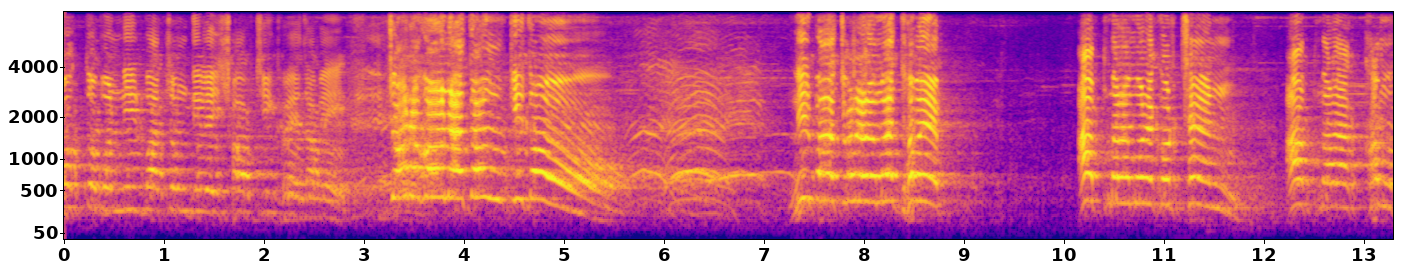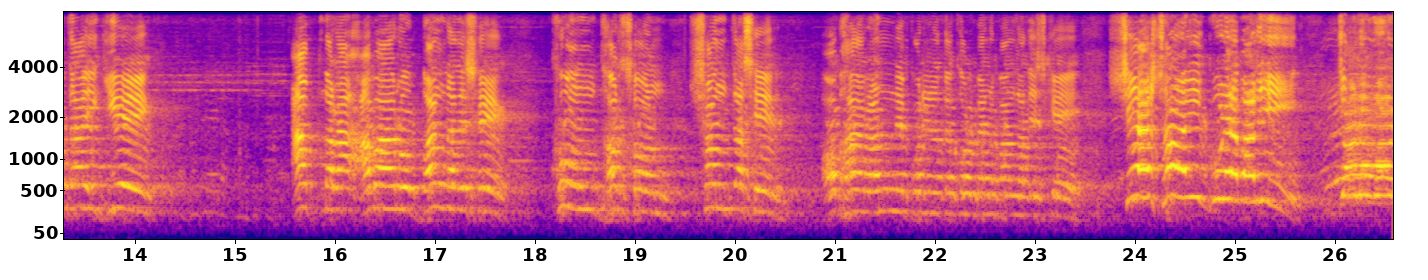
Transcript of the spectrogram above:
বক্তব্য নির্বাচন দিলেই সব ঠিক হয়ে যাবে। জনগণ আতঙ্কিত। নির্বাচনের মাধ্যমে আপনারা মনে করছেন আপনারা ক্ষমতায় গিয়ে আপনারা আবারও বাংলাদেশে খুন, ধর্ষণ, সন্ত্রাসের অভয়ারণ্যে পরিণত করবেন বাংলাদেশকে। শেষ হয় গুড়ে বাড়ি জনগণ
